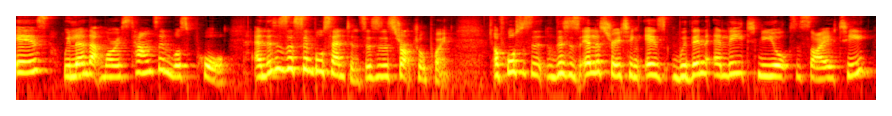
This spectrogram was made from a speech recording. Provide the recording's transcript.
is we learned that Morris Townsend was poor. And this is a simple sentence. This is a structural point. Of course, this is illustrating is within elite New York society,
